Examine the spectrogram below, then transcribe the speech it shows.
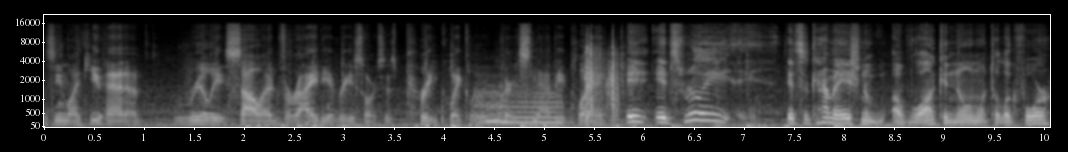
it seemed like you had a really solid variety of resources pretty quickly. Very snappy play. It, it's really it's a combination of, of luck and knowing what to look for.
